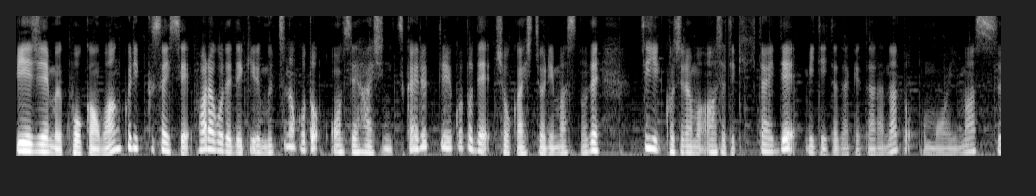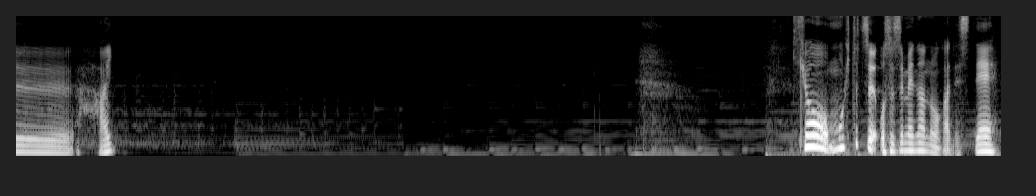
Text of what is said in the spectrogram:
BGM 交換ワンクリック再生、ファラゴでできる6つのこと、音声配信に使えるっていうことで紹介しておりますので、ぜひこちらも合わせて聞きたいで見ていただけたらなと思います。はい。今日もう一つおすすめなのがですね、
